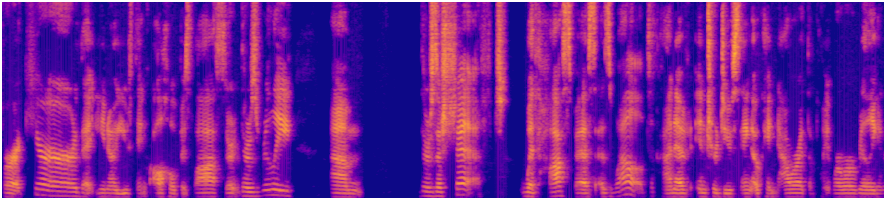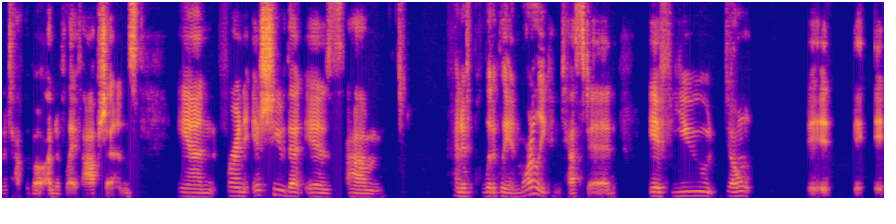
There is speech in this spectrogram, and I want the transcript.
for a cure that you know you think all hope is lost. Or there's really um, there's a shift with hospice as well to kind of introducing okay now we're at the point where we're really going to talk about end of life options. And for an issue that is um, kind of politically and morally contested if you don't it, it,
